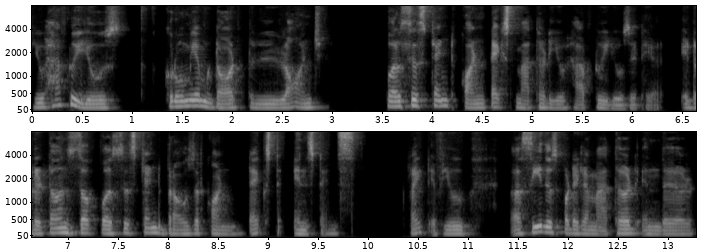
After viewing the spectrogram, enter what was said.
you have to use chromium.launch persistent context method. You have to use it here. It returns the persistent browser context instance, right? If you uh, see this particular method in their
